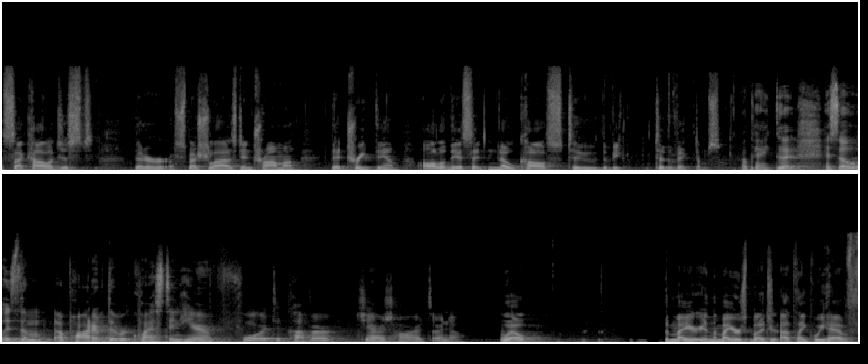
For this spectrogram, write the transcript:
psychologists that are specialized in trauma that treat them. All of this at no cost to the, to the victims. Okay, good. And so is the, a part of the request in here for, to cover cherished Hearts, or no? Well, the mayor, in the mayor's budget, I think we have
